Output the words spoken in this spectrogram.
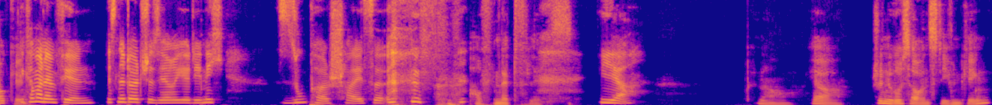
Okay. kann man empfehlen. Ist eine deutsche Serie, die nicht super scheiße ist. Auf Netflix. ja. Genau. Ja. Schöne Grüße auch an Stephen King.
